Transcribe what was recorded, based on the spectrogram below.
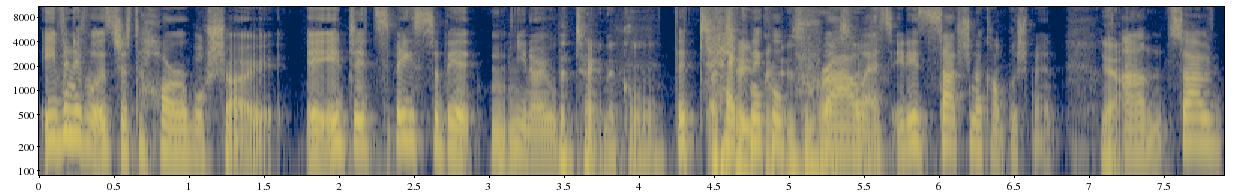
Even if it was just a horrible show, it, it speaks to the you know the technical. the technical prowess. It is such an accomplishment. Yeah. Um, so I would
